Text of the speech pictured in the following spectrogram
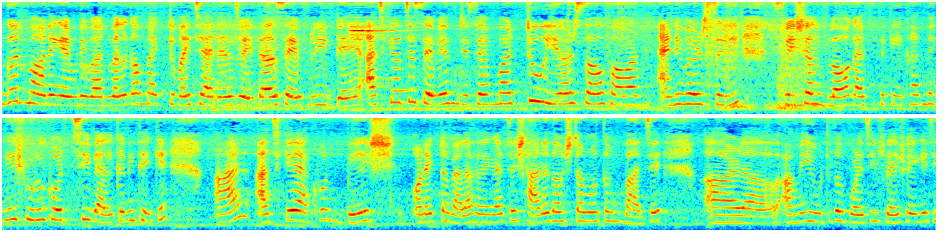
Good morning everyone welcome back to my channel Joyita's every day আজকে হচ্ছে seven December two years of our anniversary special vlog আজ থেকে এখান থেকেই শুরু করছি ব্যালকনি থেকে। আর আজকে এখন বেশ অনেকটা বেলা হয়ে গেছে, সাড়ে দশটা মতন বাজে। আর আমি উঠে তো পড়েছি ফ্রেশ হয়ে গেছি,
